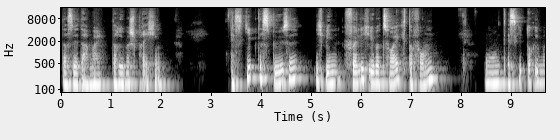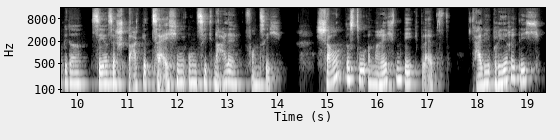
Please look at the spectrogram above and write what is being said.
dass wir da mal darüber sprechen. Es gibt das Böse. Ich bin völlig überzeugt davon. Und es gibt auch immer wieder sehr, sehr starke Zeichen und Signale von sich. Schau, dass du am rechten Weg bleibst. Kalibriere dich,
